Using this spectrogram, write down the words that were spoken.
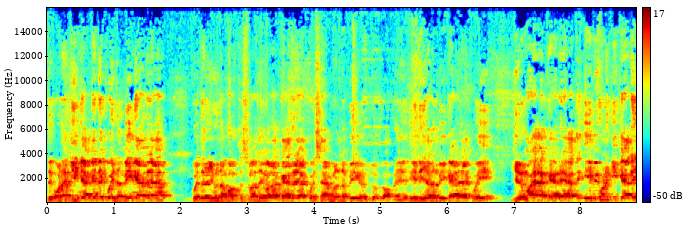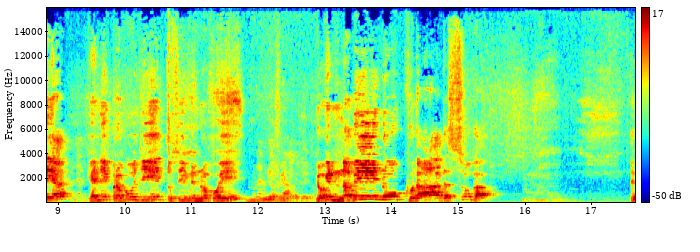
ਤੇ ਉਹਨਾਂ ਕੀ ਕਿਹਾ? ਕਹਿੰਦੇ ਕੋਈ ਨਬੀ ਕਹਿ ਰਿਹਾ ਕੋਈ ਤਾਂ ਯੂਨਾ ਬਪਤਿਸਮਾ ਦੇ ਵਾਲਾ ਕਹਿ ਰਿਹਾ ਕੋਈ ਸੈਮੂਅਲ ਨਬੀ ਆਪਣੇ ਏਲੀਆ ਨਬੀ ਕਹਿ ਰਿਹਾ ਕੋਈ ਯਰਮਾਇਆ ਕਹਿ ਰਿਹਾ ਤੇ ਇਹ ਵੀ ਹੁਣ ਕੀ ਕਹਿ ਰਹੀ ਆ? ਕਹਿੰਦੀ ਪ੍ਰਭੂ ਜੀ ਤੁਸੀਂ ਮੈਨੂੰ ਕੋਈ ਕਿਉਂਕਿ ਨਬੀ ਨੂੰ ਖੁਦਾ ਦੱਸੂਗਾ। ਤੇ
